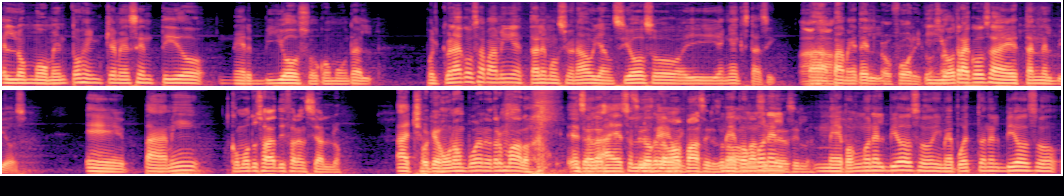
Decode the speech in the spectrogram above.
en los momentos en que me he sentido nervioso como tal. Porque una cosa para mí es estar emocionado y ansioso y en éxtasis, para meterlo. Eufórico. Y exacto. otra cosa es estar nervioso. Eh, para mí, ¿Cómo tú sabes diferenciarlo? acho, Porque uno es bueno y otro es malo. eso- a eso es Sí, lo que es lo más fácil. Eso es me, lo más pongo fácil me pongo nervioso y me he puesto nervioso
